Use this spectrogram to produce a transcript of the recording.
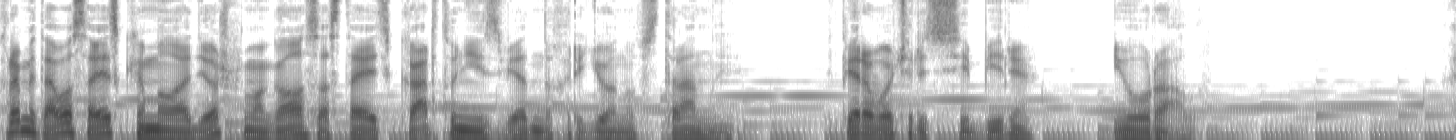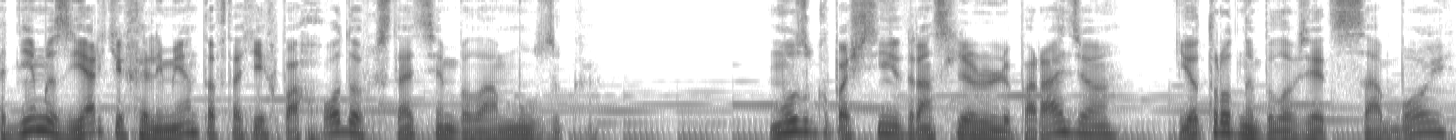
Кроме того, советская молодежь помогала составить карту неизведанных регионов страны, в первую очередь Сибири и Урала. Одним из ярких элементов таких походов, кстати, была музыка. Музыку почти не транслировали по радио, ее трудно было взять с собой,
